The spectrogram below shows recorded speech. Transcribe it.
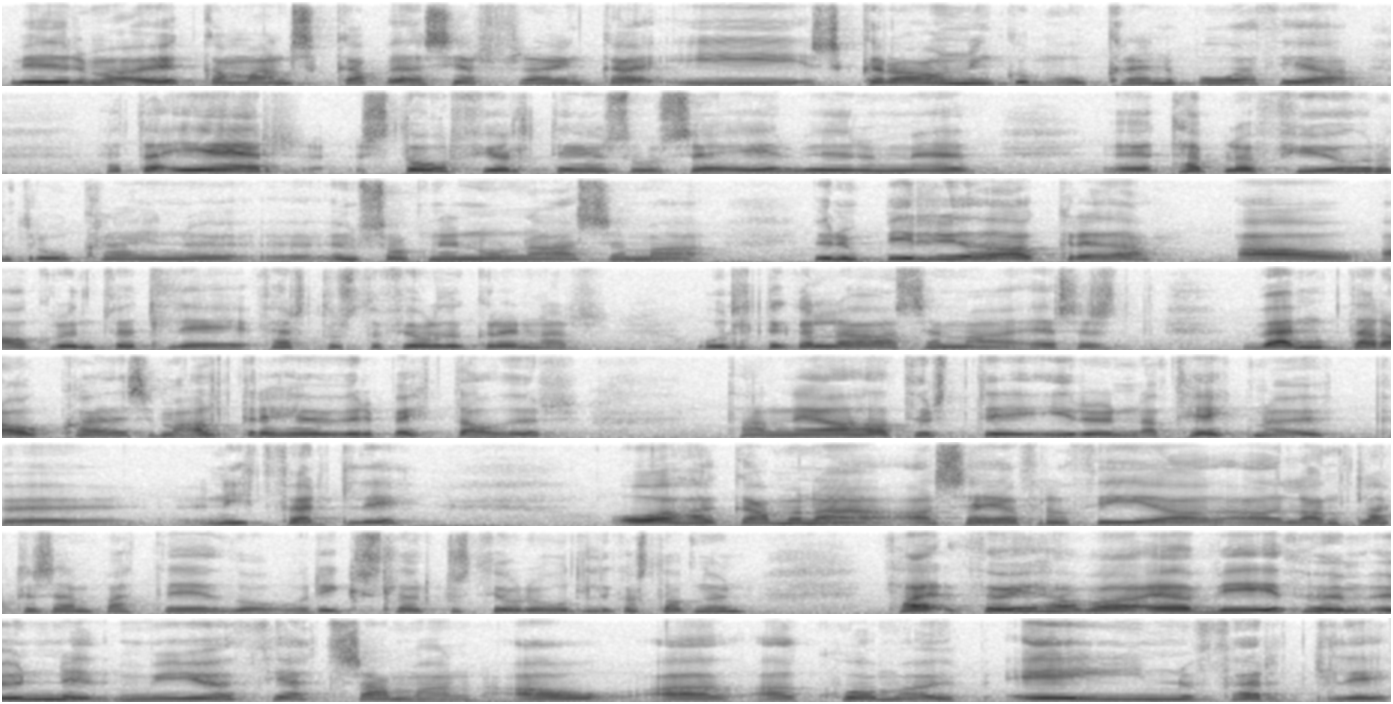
við erum að auka mannskap eða sérfræðinga í skráningum úkrænubúa því að þetta er stór fjöldi eins og segir, við erum með tefla 400 Úkrænu umsóknir núna sem við erum byrjuð að afgreða á, á grundvelli 44. greinar útlýtingalaga sem er sérst, vendar ákvæði sem aldrei hefur verið beitt áður þannig að það þurfti í raunin að teikna upp uh, nýtt ferli og það er gaman að segja frá því að, að landlæknisembættið og, og ríkslörgustjóri og útlýtingastofnun þau hafa, eða við höfum unnið mjög þétt saman á að, að koma upp einu ferli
